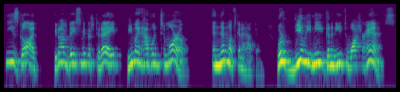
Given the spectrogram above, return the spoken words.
Please God, we don't have a Beis Hamikdash today. We might have one tomorrow. And then what's going to happen? We're really need, going to need to wash our hands.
